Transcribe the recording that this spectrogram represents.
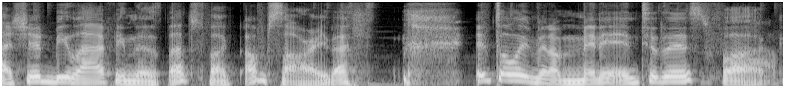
I should be laughing this. That's fucked. I'm sorry. That's it's only been a minute into this. Fuck.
